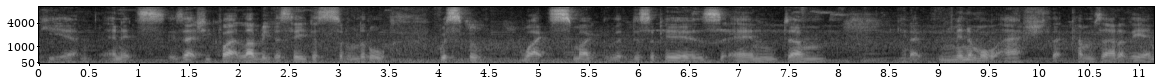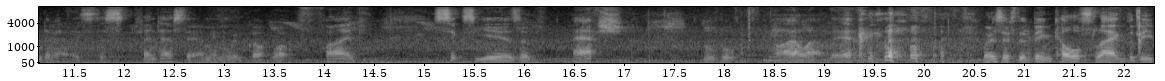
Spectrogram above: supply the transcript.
here. And it's it's actually quite lovely to see this sort of little wisp of white smoke that disappears and um, you know, minimal ash that comes out at the end of it. It's just fantastic. I mean, we've got what five, six years of ash, little pile out there. Whereas if there'd been coal slag, there'd be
